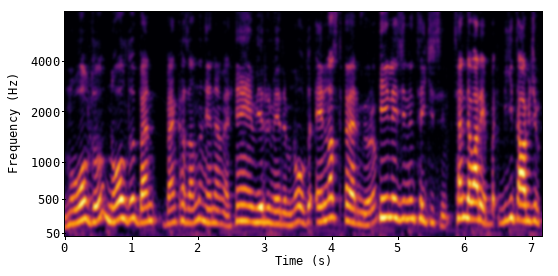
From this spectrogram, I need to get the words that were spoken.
Ne oldu? Ne oldu? Ben ben kazandım hemen ver. He veririm veririm. Ne oldu? Elmas da vermiyorum. Hilecinin tekisin. Sen de var ya bir git abicim.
